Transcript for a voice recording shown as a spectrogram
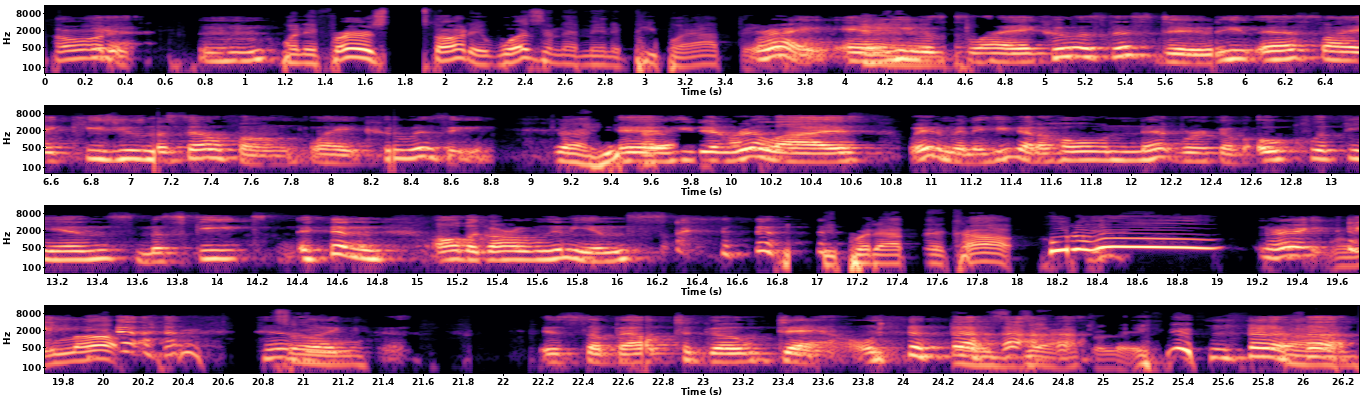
started, yeah. Mm-hmm. when it first started, wasn't that many people out there, right? And, and, he was like, "Who is this dude? He that's like he's using a cell phone. Like who is he?" Yeah, he and he didn't realize. Wait a minute, he got a whole network of Oak Cliffians, Mesquites, and all the Garlinians. he put out that cop. Who the who? Right. Roll up. so, like, it's about to go down. exactly. Um,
